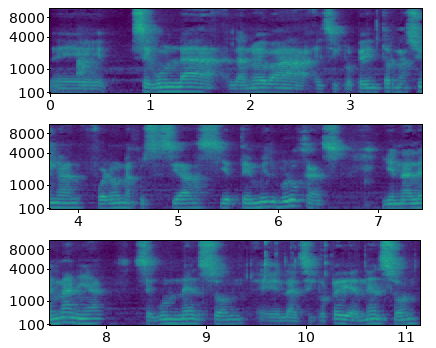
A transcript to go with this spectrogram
eh, según la, nueva Enciclopedia Internacional, fueron ajusticiadas 7.000 brujas y en Alemania, según Nelson, eh, la Enciclopedia Nelson,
